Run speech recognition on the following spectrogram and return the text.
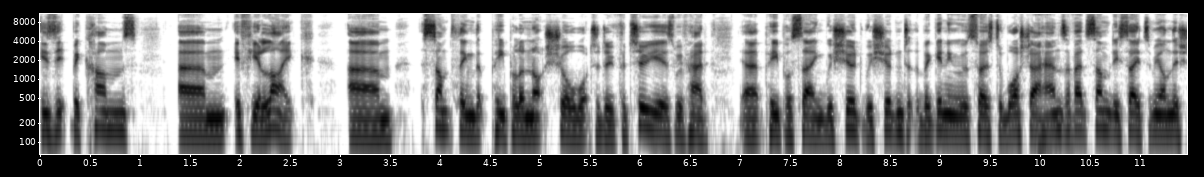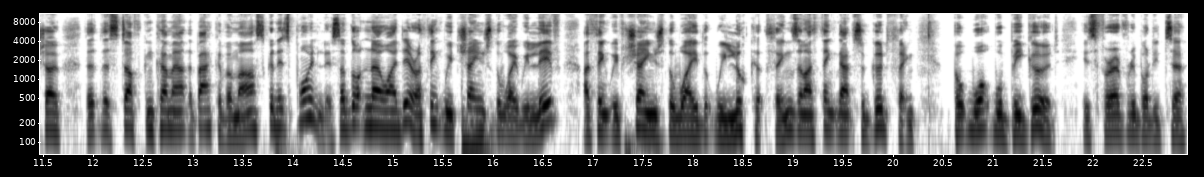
is it becomes, um, if you like, um, something that people are not sure what to do. For two years, we've had uh, people saying we should, we shouldn't. At the beginning, we were supposed to wash our hands. I've had somebody say to me on this show that the stuff can come out the back of a mask and it's pointless. I've got no idea. I think we've changed the way we live. I think we've changed the way that we look at things, and I think that's a good thing. But what would be good is for everybody to.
